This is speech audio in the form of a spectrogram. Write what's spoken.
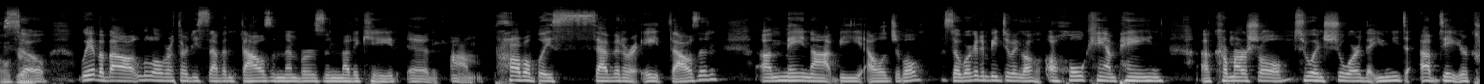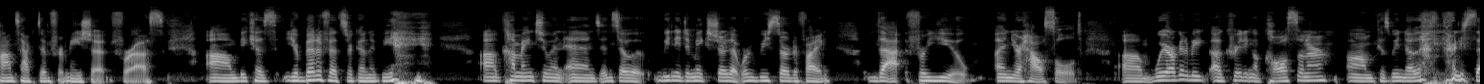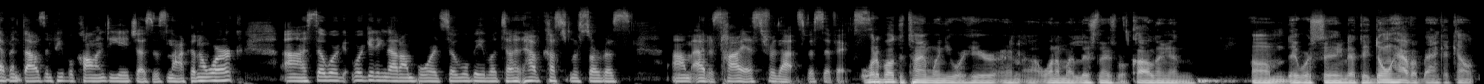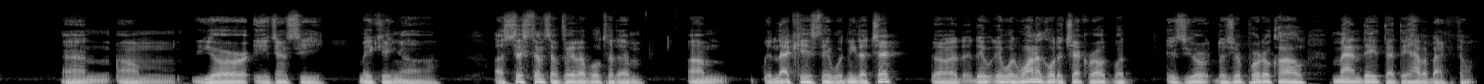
Okay. So we have about a little over 37,000 members in Medicaid, and um, probably seven or 8,000 um, may not be eligible. So we're going to be doing a, a whole campaign, a commercial to ensure that you need to update your contact information for us um, because your benefits are going to be. Uh, coming to an end. And so we need to make sure that we're recertifying that for you and your household. Um, we are going to be uh, creating a call center because we know that 37,000 people calling DHS is not going to work. Uh, so we're, we're getting that on board. So we'll be able to have customer service um, at its highest for that specifics. What about the time when you were here and uh, one of my listeners were calling and um, they were saying that they don't have a bank account and um, your agency making uh, assistance available to them? Um, in that case, they would need a check. Uh, they, they would want to go the check route, but is your does your protocol mandate that they have a bank account?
